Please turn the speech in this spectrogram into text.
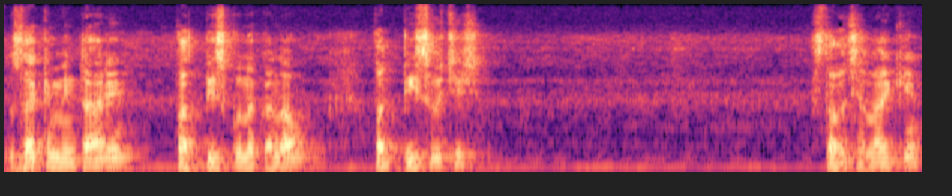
за комментарии, подписку на канал. Подписывайтесь, ставьте лайки.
